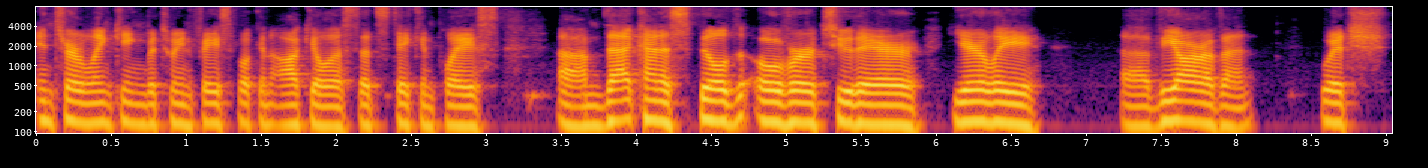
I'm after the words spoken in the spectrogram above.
interlinking between Facebook and Oculus that's taken place, um, that kind of spilled over to their yearly uh, VR event, which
